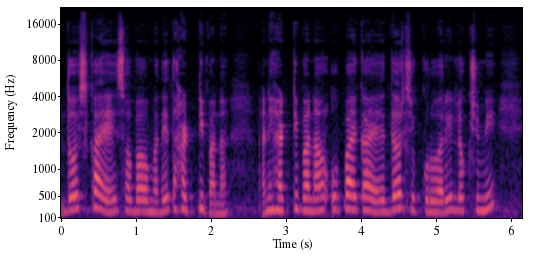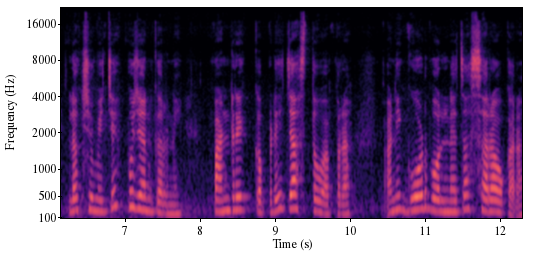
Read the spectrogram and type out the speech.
दोष काय आहे? स्वभावामध्ये तर हट्टीपणा. आणि हट्टीपणावर उपाय काय आहे? दर शुक्रवारी लक्ष्मी लक्ष्मीचे पूजन करणे. पांढरे कपडे जास्त वापरा आणि गोड बोलण्याचा सराव करा.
